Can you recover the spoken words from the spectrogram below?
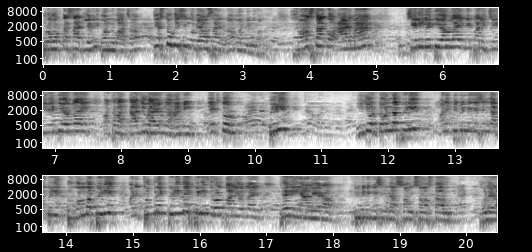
प्रवक्ता साथीले पनि भन्नुभएको छ त्यस्तो किसिमको व्यवसाय नबनिदिनु होला। संस्थाको आडमा चेलीबेटीहरूलाई नेपाली चेलीबेटीहरूलाई अथवा दाजुभाइहरूलाई हामी एक त पीडित हिजो दण्ड पीडित अनि विभिन्न किसिमका पीडित भूकम्प पीडित अनि थुप्रै पीडितै पीडित रोलपालीहरूलाई फेरि यहाँ लिएर विभिन्न किसिमका सङ्घ संस्थाहरू खोलेर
